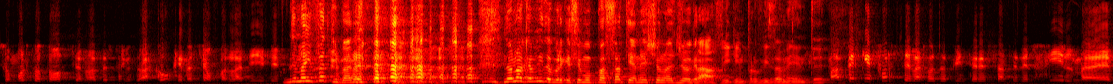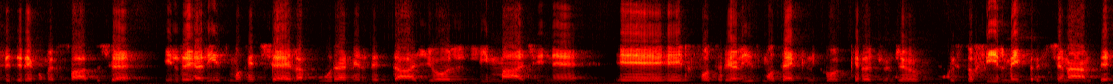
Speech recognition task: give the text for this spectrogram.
sono molto tozzi, hanno la testa grossa. Ah, comunque non stiamo parlando di... di- Ma infatti, ma... non ho capito perché siamo passati a National Geographic improvvisamente. Ma perché forse la cosa più interessante del film è vedere come è fatto, cioè il realismo che c'è, la cura nel dettaglio, l'immagine e e il fotorealismo tecnico che raggiunge questo film è impressionante.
